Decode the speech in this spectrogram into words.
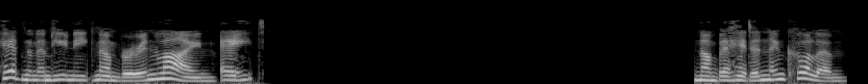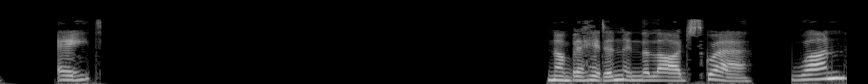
hidden and unique number in line 8. Number hidden in column 8. Number hidden in the large square 1.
